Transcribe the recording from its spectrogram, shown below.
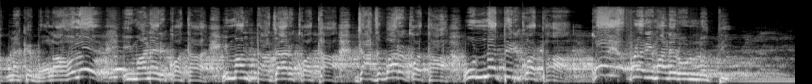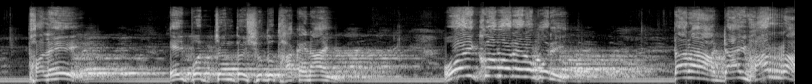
আপনাকে বলা হলো, ইমানের কথা, ইমান তাজার কথা যাজবার কথা, উন্নতির কথা। কই আপনার ইমানের উন্নতি? ফলে এই পর্যন্ত শুধু থাকে নাই, ওই কবরের ওপরে তারা ড্রাইভাররা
